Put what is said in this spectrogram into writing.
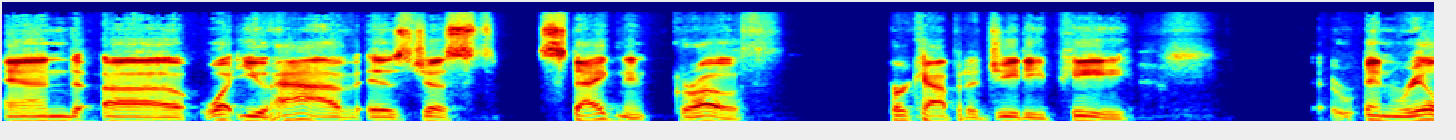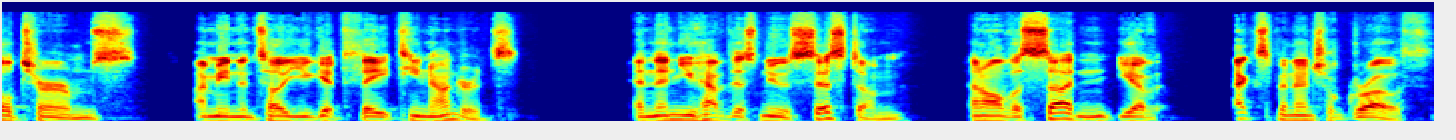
And uh, what you have is just stagnant growth per capita GDP in real terms. I mean, until you get to the 1800s, and then you have this new system, and all of a sudden you have exponential growth.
